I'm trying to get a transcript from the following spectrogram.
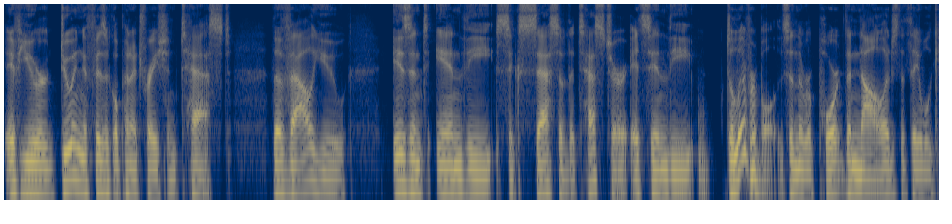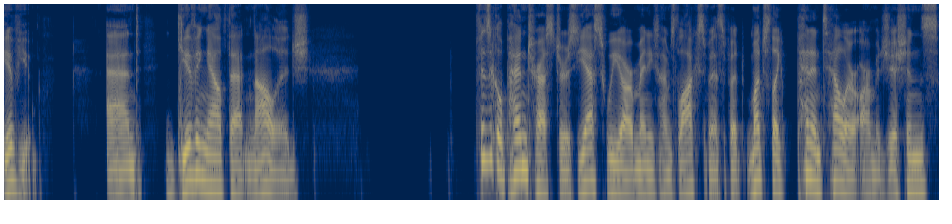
If you're doing a physical penetration test, the value isn't in the success of the tester, it's in the deliverable. It's in the report, the knowledge that they will give you. And giving out that knowledge physical pen testers, yes, we are many times locksmiths, but much like Penn and Teller are magicians,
